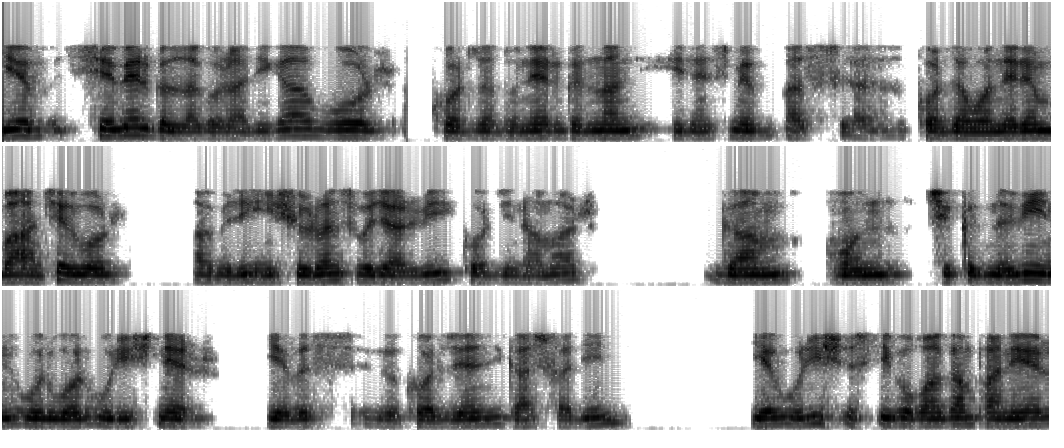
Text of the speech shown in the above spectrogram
Եվ սևեր գլագորադիգա, որ կորզադուներ գնան իրենց մեկ as կորզավորներեն բանչել, որ ավելի ինշուրանս վճարվի կորձին համար, գամ հոն չկտնվին ուր որ ուրիշներ եւս կորձեն կաշխատին եւ ուրիշ ստիպողական բաներ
